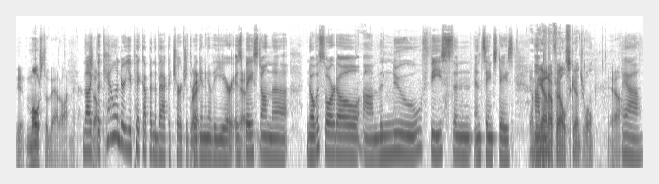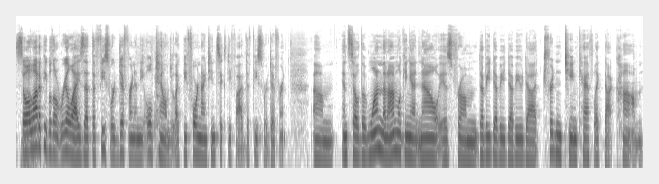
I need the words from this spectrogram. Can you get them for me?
it, most of that on there. Like So- the calendar you pick up in the back of church at the Right. beginning of the year is Yes. based on the Novus Ordo, um, the new feasts and, and saints' days. And the Um, NFL schedule. yeah. Yeah. So a lot of people don't realize that the feasts were different in the old calendar. Like before 1965, the feasts were different. Um, and so the one that I'm looking at now is from www.tridentincatholic.com.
